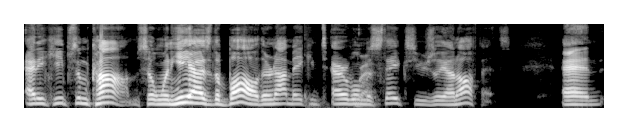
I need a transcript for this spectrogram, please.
and he keeps them calm. So when he has the ball, they're not making terrible right. mistakes usually on offense. And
